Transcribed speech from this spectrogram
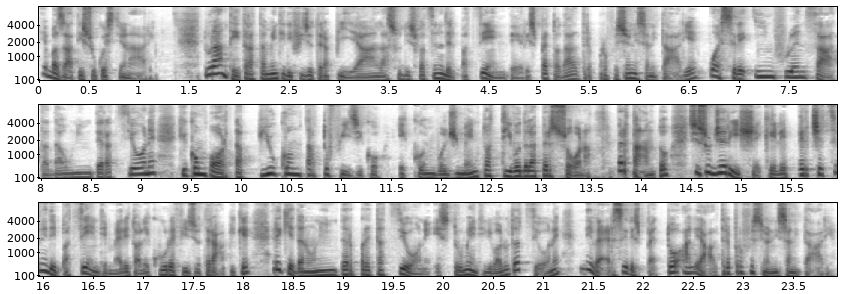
e basati su questionari. Durante i trattamenti di fisioterapia la soddisfazione del paziente rispetto ad altre professioni sanitarie può essere influenzata da un'interazione che comporta più contatto fisico e coinvolgimento attivo della persona. Pertanto si suggerisce che le percezioni dei pazienti in merito alle cure fisioterapiche richiedano un'interpretazione e strumenti di valutazione diversi rispetto alle altre professioni sanitarie.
